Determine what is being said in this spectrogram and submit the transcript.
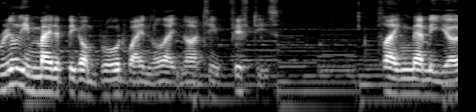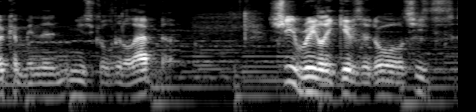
really made it big on Broadway in the late 1950s, playing Mammy Yokum in the musical Little Abner. She really gives it all. She's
